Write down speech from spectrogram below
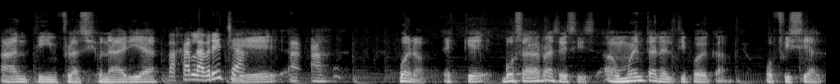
antiinflacionaria? ¿Bajar la brecha? Ah, ah. bueno, es que vos agarras y decís, aumentan el tipo de cambio oficial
